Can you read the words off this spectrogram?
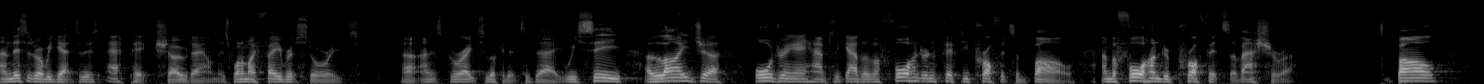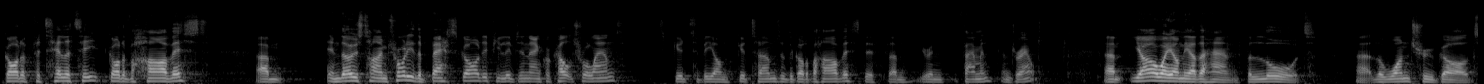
And this is where we get to this epic showdown. It's one of my favorite stories, uh, and it's great to look at it today. We see Elijah ordering Ahab to gather the 450 prophets of Baal and the 400 prophets of Asherah. Baal, god of fertility, god of the harvest. Um, in those times, probably the best god if you lived in agricultural land. It's good to be on good terms with the God of the harvest if um, you're in famine and drought. Um, Yahweh, on the other hand, the Lord, uh, the one true God,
